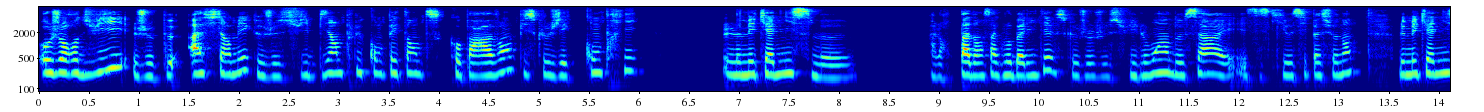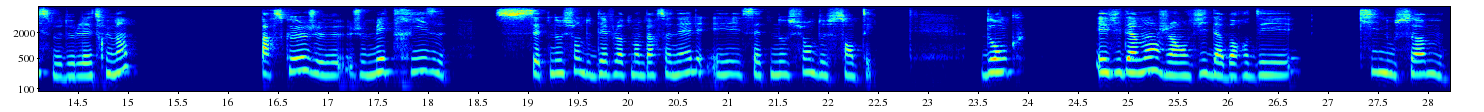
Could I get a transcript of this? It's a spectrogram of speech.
Aujourd'hui, je peux affirmer que je suis bien plus compétente qu'auparavant puisque j'ai compris le mécanisme, alors pas dans sa globalité parce que je, suis loin de ça et, c'est ce qui est aussi passionnant, le mécanisme de l'être humain parce que je, maîtrise cette notion de développement personnel et cette notion de santé. Donc, évidemment, j'ai envie d'aborder qui nous sommes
